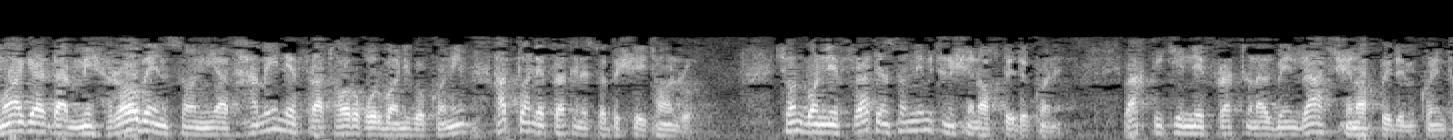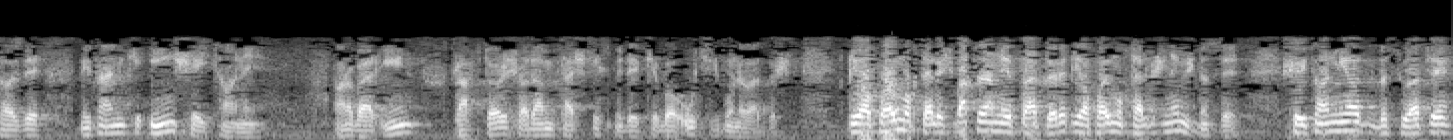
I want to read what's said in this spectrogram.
ما اگر در محراب انسانیت همه نفرت ها رو قربانی بکنیم حتی نفرت نسبت به شیطان رو. چون با نفرت انسان نمی‌تونه شناخت پیدا کنه. وقتی که نفرتتون از بین رفت شناخت پیدا می‌کنیم تازه می‌فهمیم که این شیطانه. بنابراین رفتارش آدم تشخیص میده که با او چی گونه باید باشه. قیافه مختلف وقتی هم نفرت داره قیافه های مختلفش نمی‌شناسه. شیطان میاد به صورت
